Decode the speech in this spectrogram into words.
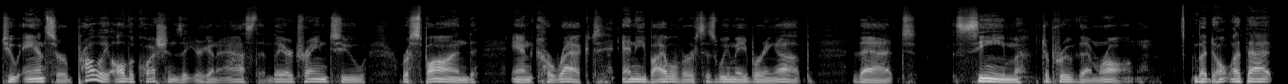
to answer probably all the questions that you're going to ask them. They are trained to respond and correct any Bible verses we may bring up that seem to prove them wrong. But don't let that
